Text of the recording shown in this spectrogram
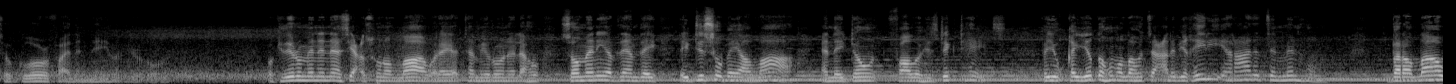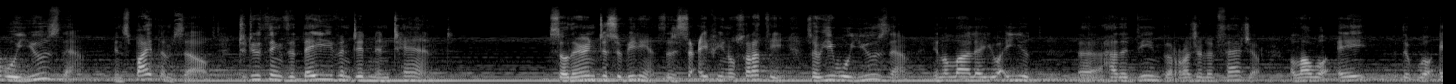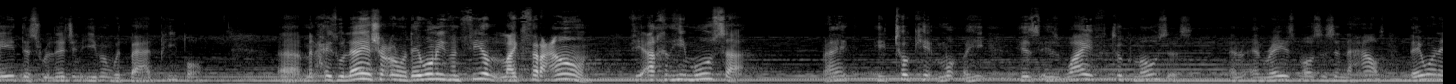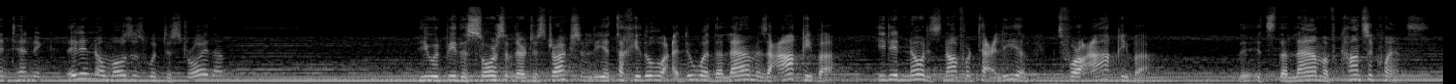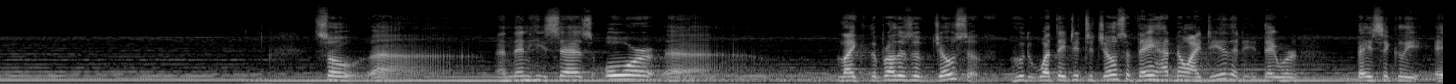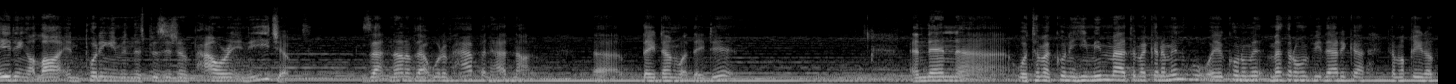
So glorify the name of your Lord. وكثير من الناس يعصون الله ولا يأتمرون له So many of them, they, they disobey Allah and they don't follow His dictates. فيقيضهم الله تعالى بغير إرادة منهم. But Allah will use them, in spite themselves, to do things that they even didn't intend. So they're in disobedience. So He will use them. إن الله لا يؤيد هذا الدين بالرجل الفاجر. Allah will aid, that will aid this religion even with bad people. Uh, they won't even feel like فرعون في أخذه موسى right? He took him, he, his, his wife took Moses and, and raised Moses in the house. They weren't intending they didn't know Moses would destroy them. He would be the source of their destruction. ليتخذوه عدوا. The lam is عاقبة he didn't know it. It's not for ta'lil. It's for عاقبة it's the lam of consequence. So, uh, and then he says, or uh, like the brothers of Joseph, who what they did to Joseph, they had no idea that he, they were basically aiding Allah in putting him in this position of power in Egypt, because that none of that would have happened had not uh, they done what they did. And then وتمكنه مما تمكن منه ويكون مثلهم في ذلك كما قيل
